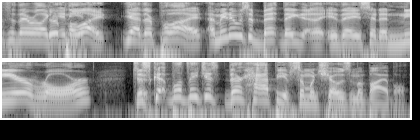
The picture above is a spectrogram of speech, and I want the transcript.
clapped. They were like They're polite. Yeah, they're polite. I mean, it was a bit. They uh, they said a near roar. Just ca- well, they just they're happy if someone shows them a Bible.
